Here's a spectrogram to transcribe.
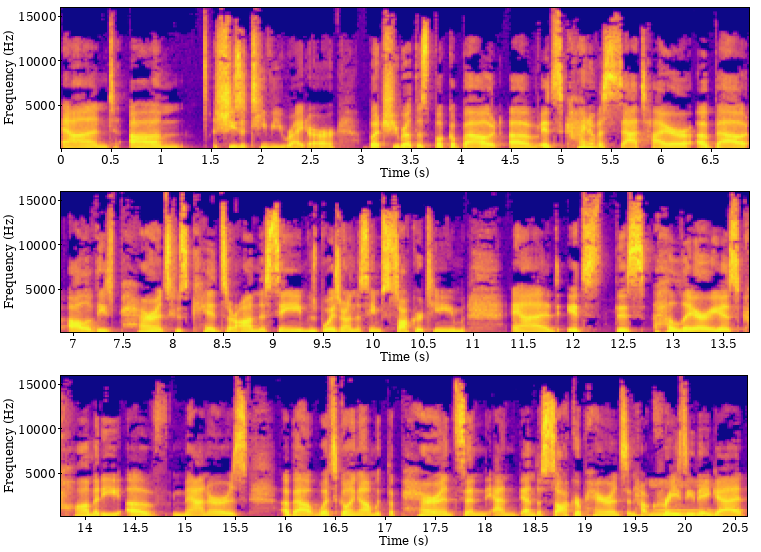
And um, she's a TV writer, but she wrote this book about um, it's kind of a satire about all of these parents whose kids are on the same, whose boys are on the same soccer team, and it's this hilarious comedy of manners about what's going on with the parents and and and the soccer parents and how crazy they get.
